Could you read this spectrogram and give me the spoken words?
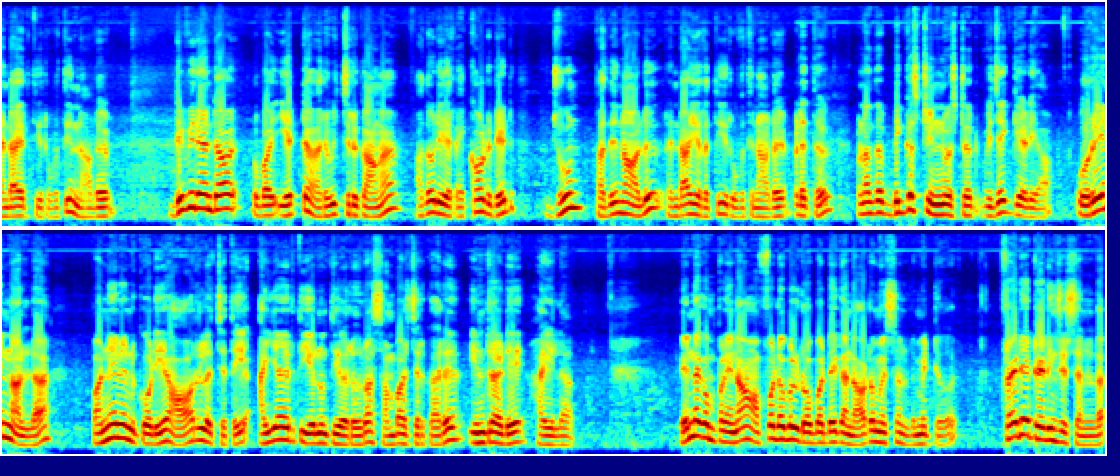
ரெண்டாயிரத்தி இருபத்தி நாலு. டிவிடெண்டாக ரூபாய் எட்டு அறிவிச்சிருக்காங்க. அதோடைய ரெக்கார்டு டேட் ஜூன் பதினாலு ரெண்டாயிரத்தி இருபத்தி நாலு. அடுத்து one of the biggest investor Vijay Kedia ஒரே நாளில் பன்னிரெண்டு கோடியே ஆறு லட்சத்தி ஐயாயிரத்தி எழுநூற்றி அறுபது ரூபா சம்பாதிச்சிருக்காரு இன்ட்ரடே ஹையில் என்ன கம்பெனினா affordable robotic and automation limited Friday trading செஷனில்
